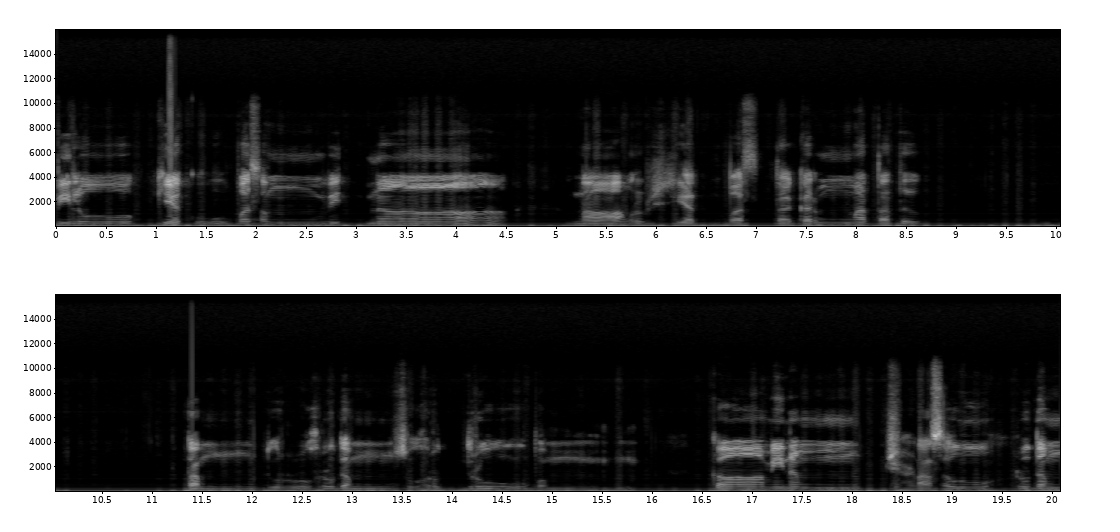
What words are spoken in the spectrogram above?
विलोक्यकूपसंविघ्ना नामृष्यद्बस्तकर्म तत् तम् दुर्हृदम् सुहृद्रूपम् कामिनम् क्षणसौहृदम्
